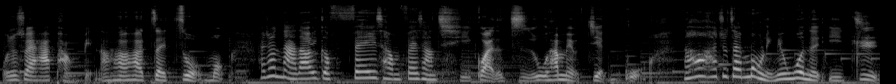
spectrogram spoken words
我就睡在他旁边，然后他在做梦，他就拿到一个非常非常奇怪的植物，他没有见过，然后他就在梦里面问了一句：“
